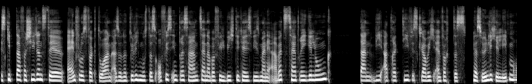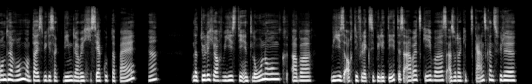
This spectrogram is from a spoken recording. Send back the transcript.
Es gibt da verschiedenste Einflussfaktoren. Also natürlich muss das Office interessant sein, aber viel wichtiger ist, wie ist meine Arbeitszeitregelung. Dann, wie attraktiv ist, glaube ich, einfach das persönliche Leben rundherum. Und da ist, wie gesagt, Wien, glaube ich, sehr gut dabei. Ja. Natürlich auch, wie ist die Entlohnung, aber wie ist auch die Flexibilität des Arbeitsgebers? Also da gibt es ganz, ganz viele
